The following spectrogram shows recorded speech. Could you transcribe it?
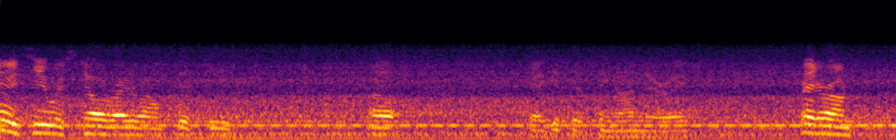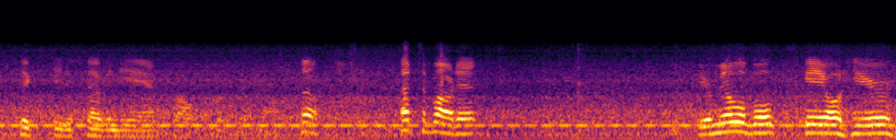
And you see we're still right around 50. Oh, gotta get this thing on there right. Right around 60 to 70 amps output right now. So that's about it. Your millivolt scale here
